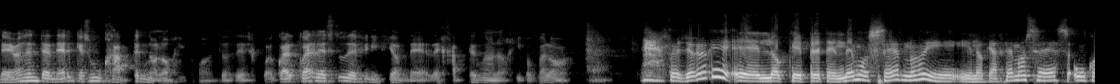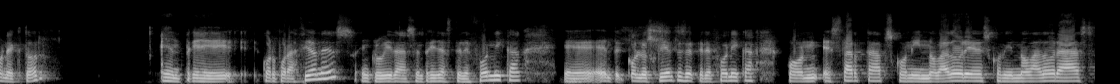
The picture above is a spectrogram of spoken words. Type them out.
debemos entender que es un hub tecnológico. Entonces, ¿cuál, es tu definición de, hub tecnológico, Paloma? Pues yo creo que eh, lo que pretendemos ser, ¿no? y, lo que hacemos es un conector entre corporaciones, incluidas entre ellas Telefónica, eh, con los clientes de Telefónica, con startups, con innovadores, con innovadoras,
